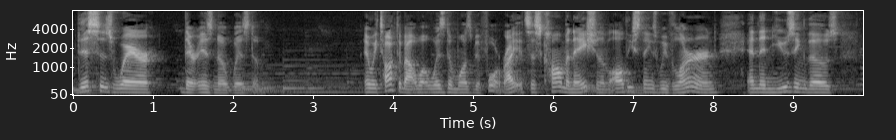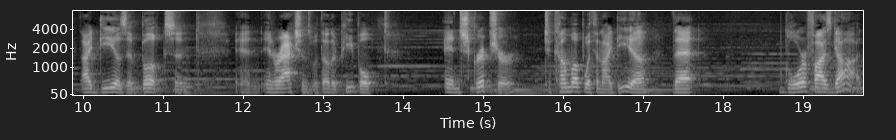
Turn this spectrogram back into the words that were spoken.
This is where there is no wisdom. And we talked about what wisdom was before, right? It's this culmination of all these things we've learned and then using those ideas and books and, and interactions with other people and scripture to come up with an idea that glorifies God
